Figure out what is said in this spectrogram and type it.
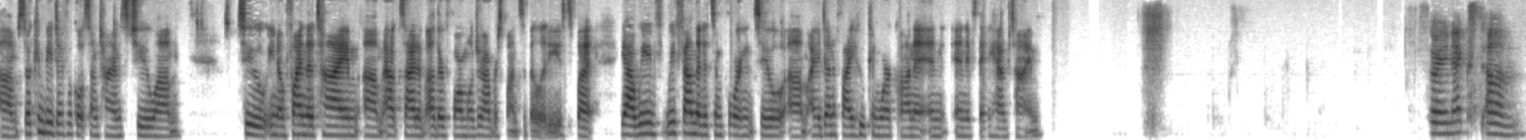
Um, so it can be difficult sometimes to, um, to you know, find the time um, outside of other formal job responsibilities. But yeah, we've, we've found that it's important to um, identify who can work on it and, and if they have time. So our next um,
